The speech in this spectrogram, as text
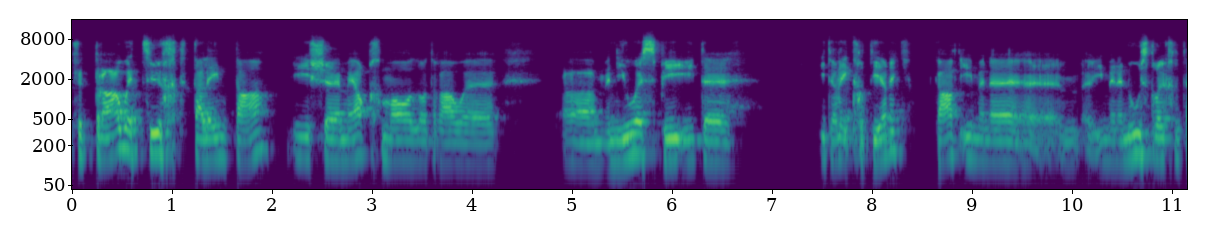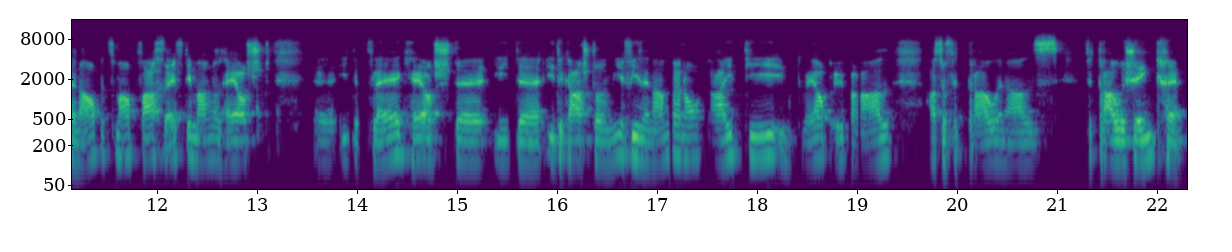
Vertrauen züchtet Talent an, ist ein Merkmal oder auch äh, ein USP in der, in der Rekrutierung. Gerade in einem, äh, in einem ausdrückenden Arbeitsmarkt. Fachkräftemangel herrscht äh, in der Pflege, herrscht äh, in, der, in der Gastronomie, vielen anderen Orten, IT, im Gewerbe, überall. Also Vertrauen als Vertrauen schenken.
